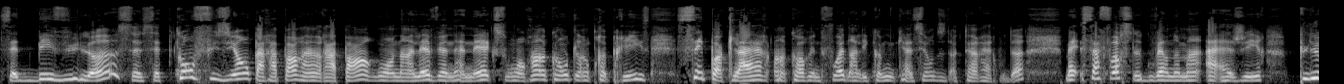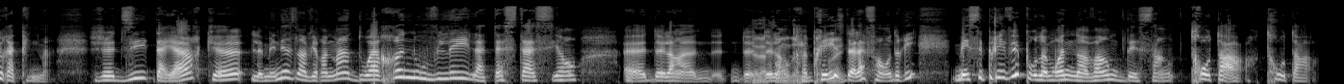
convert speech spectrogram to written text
cette bévue-là, cette confusion par rapport à un rapport où on enlève une annexe, où on rencontre l'entreprise, c'est pas clair, encore une fois, dans les communications du docteur Arruda. Mais ça force le gouvernement à agir plus rapidement. Je dis d'ailleurs que le ministre de l'Environnement doit renouveler l'attestation euh, de l'entreprise, de, la fonderie, mais c'est prévu pour le mois de novembre, décembre. Trop tard, trop tard.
